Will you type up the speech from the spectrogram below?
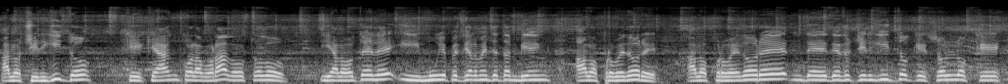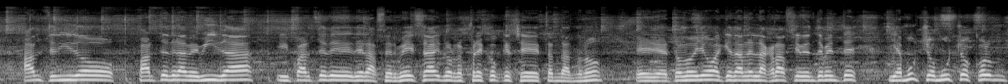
a los chiniquitos que, que han colaborado todos y a los hoteles y muy especialmente también a los proveedores, a los proveedores de, esos chiringuitos que son los que han cedido parte de la bebida y parte de, la cerveza y los refrescos que se están dando, ¿no? Eh, todo ello hay que darles las gracias, evidentemente, y a muchos, muchos col-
